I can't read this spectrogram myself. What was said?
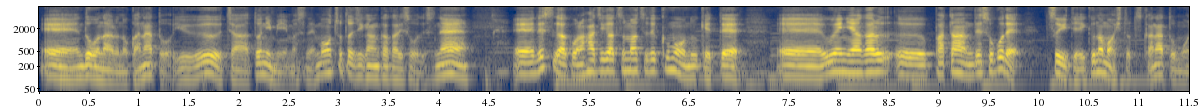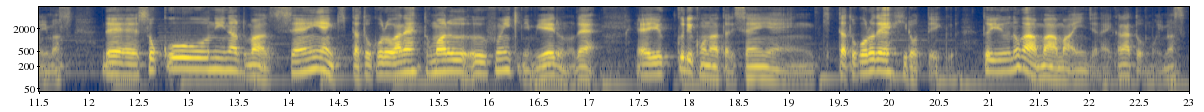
えー、どうなるのかなというチャートに見えますね。もうちょっと時間かかりそうですね。えー、ですが、この8月末で雲を抜けて、えー、上に上がるパターンでそこでついていくのも一つかなと思います。で、そこになると、まあ、1000円切ったところがね、止まる雰囲気に見えるので、えー、ゆっくりこの辺り1000円切ったところで拾っていくというのがまあまあいいんじゃないかなと思います。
